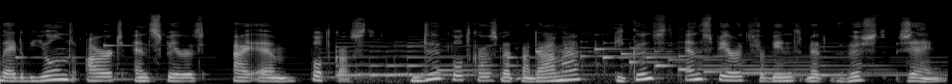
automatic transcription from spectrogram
bij de Beyond Art and Spirit I Am podcast. De podcast met Madama die kunst en spirit verbindt met bewustzijn.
